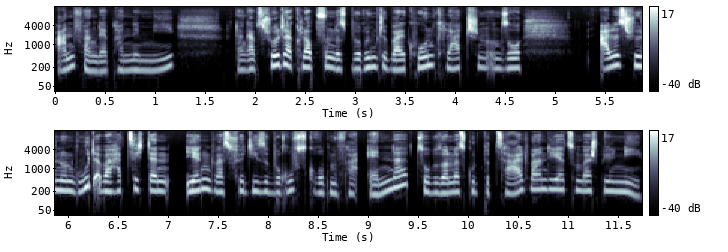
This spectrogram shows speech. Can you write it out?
Anfang der Pandemie. Dann gab es Schulterklopfen, das berühmte Balkonklatschen und so. Alles schön und gut, aber hat sich denn irgendwas für diese Berufsgruppen verändert? So besonders gut bezahlt waren die ja zum Beispiel nie.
